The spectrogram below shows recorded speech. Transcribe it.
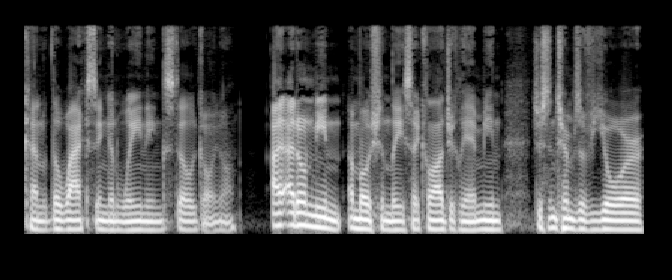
kind of the waxing and waning still going on? I, I don't mean emotionally, psychologically. I mean just in terms of your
